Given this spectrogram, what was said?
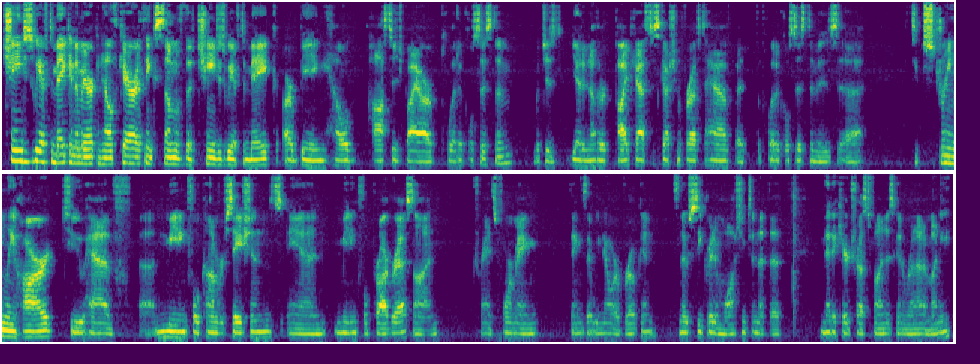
changes we have to make in American healthcare. I think some of the changes we have to make are being held hostage by our political system, which is yet another podcast discussion for us to have. But the political system is uh, it's extremely hard to have uh, meaningful conversations and meaningful progress on transforming things that we know are broken. It's no secret in Washington that the Medicare Trust Fund is going to run out of money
